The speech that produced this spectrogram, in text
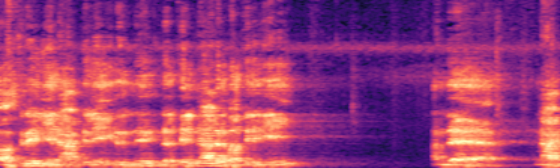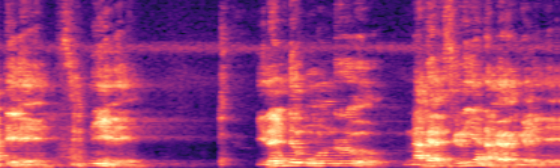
ஆஸ்திரேலிய நாட்டிலே இருந்து இந்த தென்னாடு பத்திரிகையை அந்த நாட்டிலே சிட்னியிலே இரண்டு மூன்று நகர சிறிய நகரங்களிலே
